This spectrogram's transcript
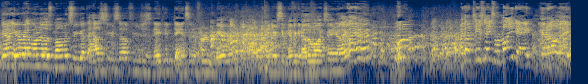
you know, you ever have one of those moments where you got the house to yourself, you're just naked, dancing in front of a mirror, and then your significant other walks in, and you're like, hey, what? I thought Tuesdays were my day, you know, like...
